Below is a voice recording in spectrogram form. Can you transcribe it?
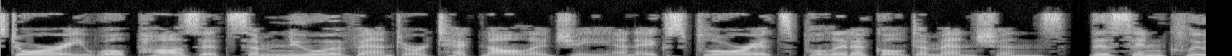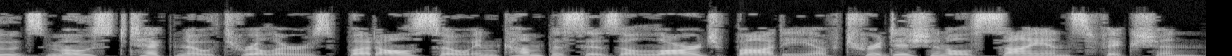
story will posit some new event or technology and explore its political dimensions. This includes most techno thrillers but also encompasses a large body of traditional science fiction.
